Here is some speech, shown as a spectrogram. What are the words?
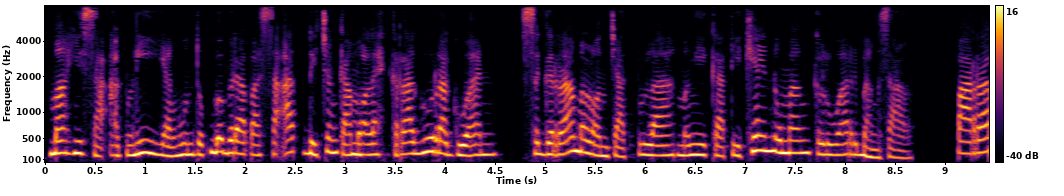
Mahisa Agni yang untuk beberapa saat dicengkam oleh keragu-raguan, segera meloncat pula mengikati Ken Umang keluar bangsal. Para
